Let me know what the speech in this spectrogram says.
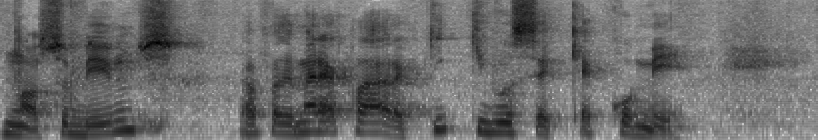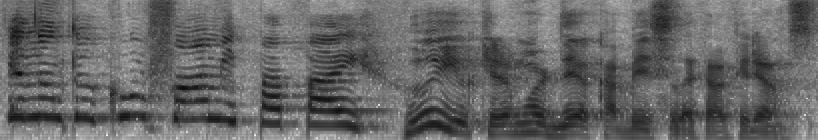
Nós subimos, eu falei, Maria Clara, o que, que você quer comer? Eu não tô com fome, papai. Ui, eu queria morder a cabeça daquela criança.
